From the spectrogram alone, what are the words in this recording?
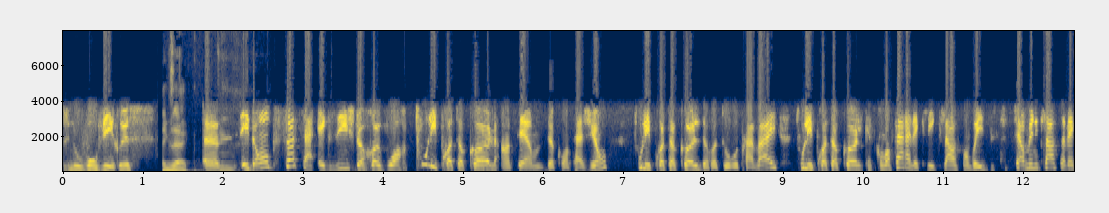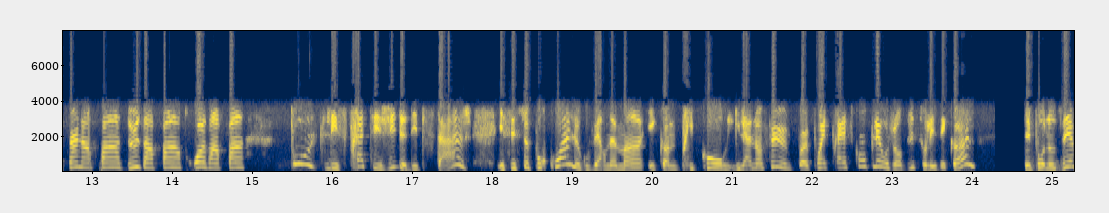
du nouveau virus. Exact. Euh, et donc, ça, ça exige de revoir tous les protocoles en termes de contagion, tous les protocoles de retour au travail, tous les protocoles. Qu'est-ce qu'on va faire avec les classes? On va fermer une classe avec un enfant, deux enfants, trois enfants, toutes les stratégies de dépistage. Et c'est ce pourquoi le gouvernement est comme pris court. Il en a fait un, un point de presse complet aujourd'hui sur les écoles, mais pour nous dire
